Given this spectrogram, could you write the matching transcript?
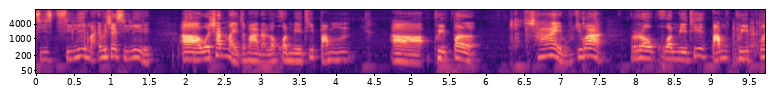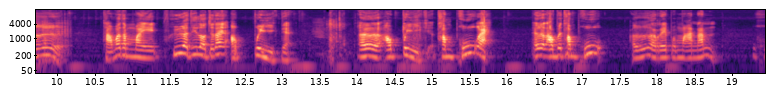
ซีซีรีส์ใหม่ไม่ใช่ซีรีส์ดิอ่าเวอร์ชั่นใหม่จะมาเนี่ยเราควรมีที่ปั๊มอ่าควิปเปอร์ใช่ผมคิดว่าเราควรมีที่ปั๊มควีเปอร์ถามว่าทำไมเพื่อที่เราจะได้เอาปีกเนี่ย เออ เอาปีกทำพุไงเออ เอาไปทำพุเออ อะไรประมาณนั้น โอ้โห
